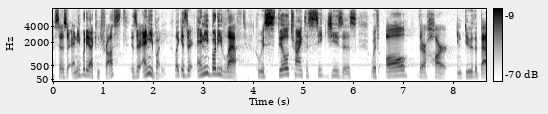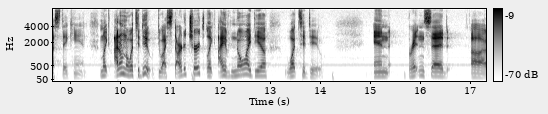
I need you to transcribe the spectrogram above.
I said, "Is there anybody I can trust? Is there anybody? Like, is there anybody left who is still trying to seek Jesus with all their heart and do the best they can?" I'm like, I don't know what to do. Do I start a church? Like, I have no idea what to do. And Britton said, uh,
